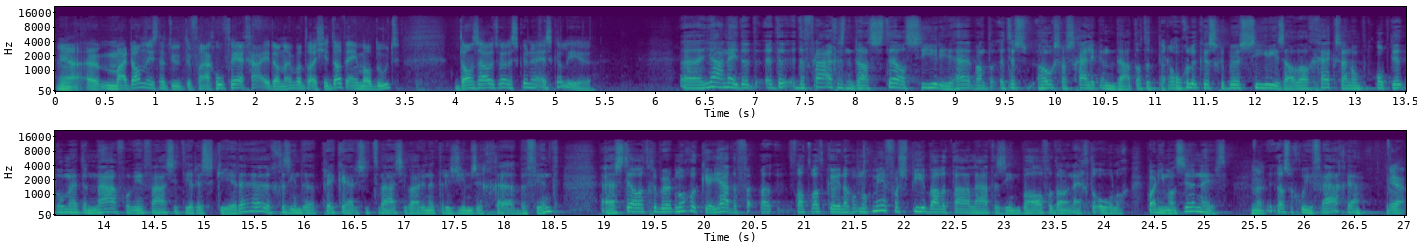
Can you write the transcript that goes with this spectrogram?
Ja, maar dan is natuurlijk de vraag, hoe ver ga je dan? Hè? Want als je dat eenmaal doet, dan zou het wel eens kunnen escaleren. Uh, ja, nee, de, de, de vraag is inderdaad, stel Syrië, hè, want het is hoogstwaarschijnlijk inderdaad dat het per ongeluk is gebeurd. Syrië zou wel gek zijn om op dit moment een NAVO-invasie te riskeren, hè, gezien de precaire situatie waarin het regime zich uh, bevindt. Uh, stel het gebeurt nog een keer, ja, de, wat, wat kun je nog, nog meer voor spierballentaal laten zien, behalve dan een echte oorlog, waar niemand zin in heeft? Nee. Dat is een goede vraag, ja. Ja.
